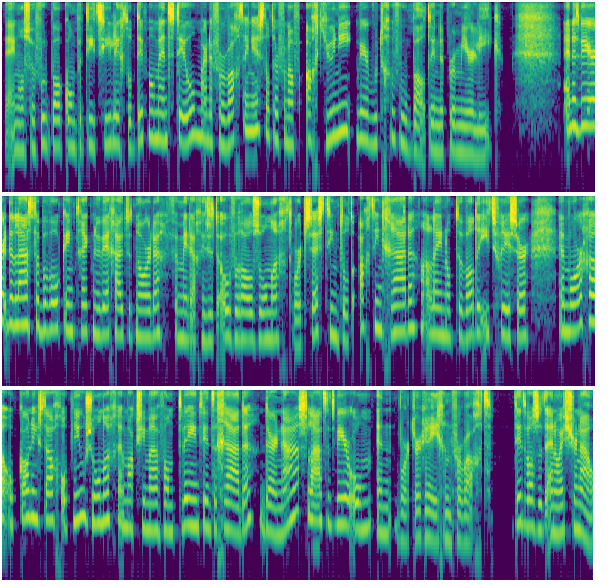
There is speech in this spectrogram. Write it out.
De Engelse voetbalcompetitie ligt op dit moment stil, maar de verwachting is dat er vanaf 8 juni weer wordt gevoetbald in de Premier League. En het weer, de laatste bewolking trekt nu weg uit het noorden. Vanmiddag is het overal zonnig. Het wordt 16 tot 18 graden, alleen op de Wadden iets frisser. En morgen op Koningsdag opnieuw zonnig en maxima van 22 graden. Daarna slaat het weer om en wordt er regen verwacht. Dit was het NOS Journaal.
